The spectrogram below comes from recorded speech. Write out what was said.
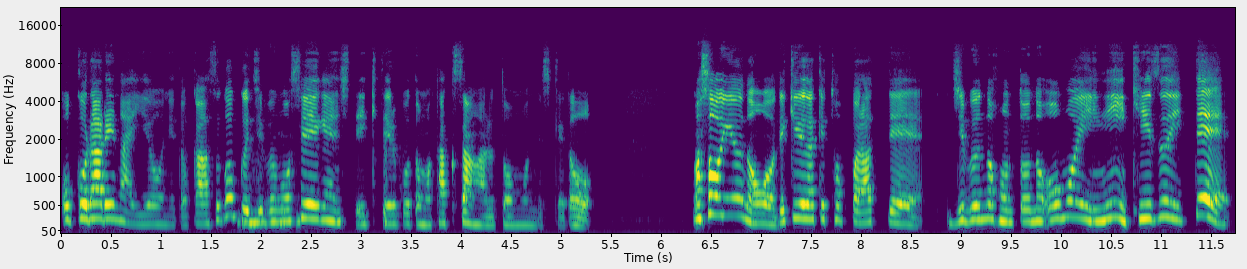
怒られないようにとかすごく自分を制限して生きてることもたくさんあると思うんですけど、まあ、そういうのをできるだけ取っ払って自分の本当の思いに気づいて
